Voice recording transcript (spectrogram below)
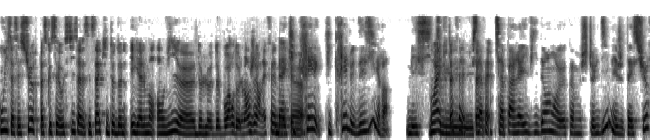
Oui, ça c'est sûr, parce que c'est aussi ça, c'est ça qui te donne également envie euh, de, le, de, le, boire ou de le manger, en effet. Bah, qui euh, crée qui crée le désir. Mais si ouais, tout à fait, ça, ça paraît évident euh, comme je te le dis, mais je t'assure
